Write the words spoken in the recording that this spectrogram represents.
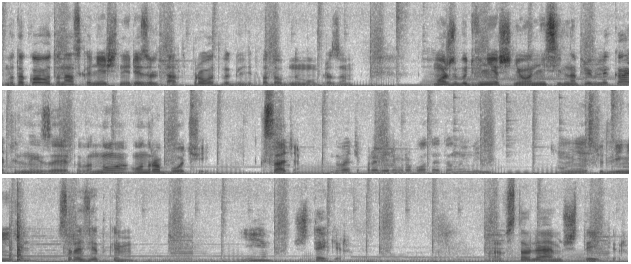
Вот такой вот у нас конечный результат. Провод выглядит подобным образом. Может быть, внешне он не сильно привлекательный из-за этого, но он рабочий. Кстати, давайте проверим, работает он или нет. У меня есть удлинитель с розетками и штекер. А, вставляем штекер,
